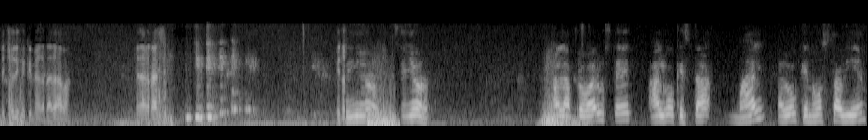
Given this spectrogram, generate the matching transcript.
De hecho dije que me agradaba. Me da gracia. Señor señor al aprobar usted algo que está mal algo que no está bien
